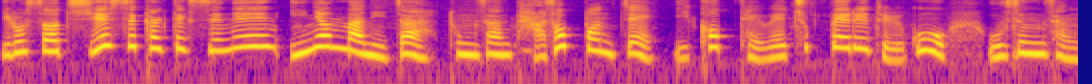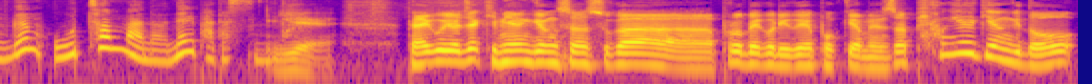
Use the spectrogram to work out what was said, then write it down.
이로써 GS 칼텍스는 2년 만이자 통산 다섯 번째 이 컵 대회 축배를 들고 우승 상금 5천만 원을 받았습니다. 예. 배구 여자 김연경 선수가 프로배구 리그에 복귀하면서 평일 경기도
